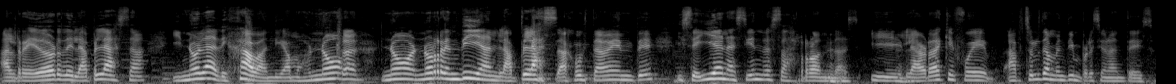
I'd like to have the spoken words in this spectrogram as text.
alrededor de la plaza y no la dejaban, digamos, no, Claro. no, no rendían la plaza justamente y seguían haciendo esas rondas. Y la verdad que fue absolutamente impresionante eso.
